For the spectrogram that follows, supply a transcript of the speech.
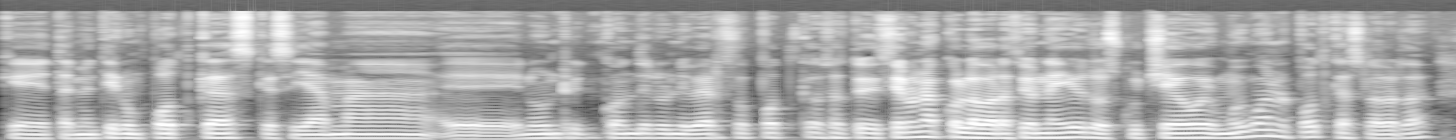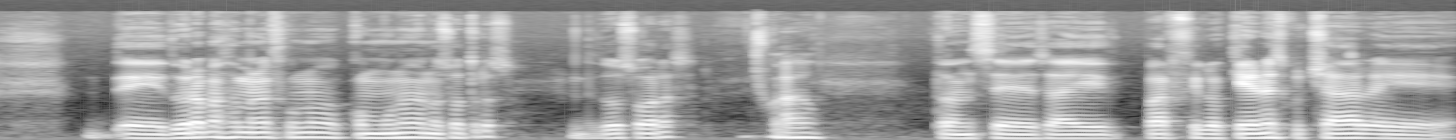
que también tiene un podcast que se llama eh, En un rincón del universo podcast. O sea, te hicieron una colaboración ellos, lo escuché hoy. Muy bueno el podcast, la verdad. Eh, dura más o menos uno, como uno de nosotros, de dos horas. Wow. Entonces, ahí, para si lo quieren escuchar, eh,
